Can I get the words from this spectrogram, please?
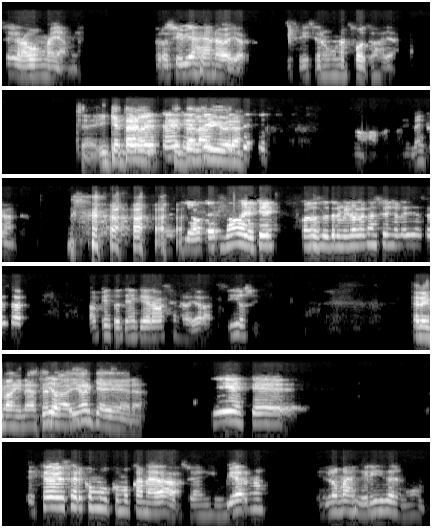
se grabó en Miami. Pero sí viajé a Nueva York y se hicieron unas fotos allá. Sí. ¿Y qué tal, este, ¿qué tal la este, vibra? Este, no, a mí me encanta. yo, eh, no, es que cuando se terminó la canción yo le dije a César, papi, esto tiene que grabarse en Nueva York, sí o sí. ¿Te lo imaginaste en Nueva York y ahí era? Sí, es que es que debe ser como, como Canadá, o sea, en invierno es lo más gris del mundo.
